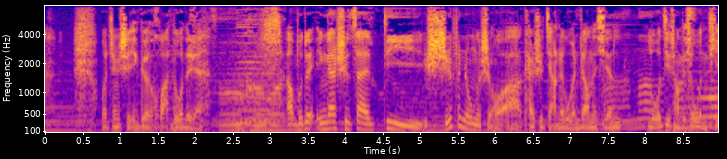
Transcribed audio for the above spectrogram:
我真是一个话多的人。啊，不对，应该是在第十分钟的时候啊，开始讲这个文章那些逻辑上的一些问题。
